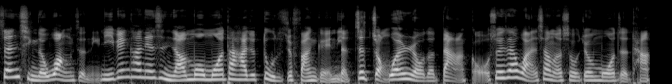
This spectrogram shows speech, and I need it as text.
深情的望着你。你一边看电视，你只要摸摸它，它就肚子就翻给你。这种温柔的大狗，所以在晚上的时候我就摸着它，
